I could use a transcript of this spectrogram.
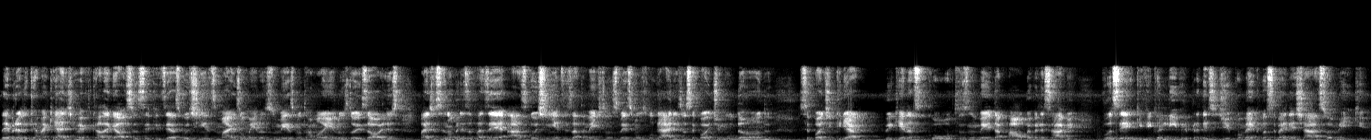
Lembrando que a maquiagem vai ficar legal se você fizer as gotinhas mais ou menos do mesmo tamanho nos dois olhos, mas você não precisa fazer as gotinhas exatamente nos mesmos lugares. Você pode ir mudando, você pode criar pequenas gotas no meio da pálpebra, sabe? Você que fica livre para decidir como é que você vai deixar a sua make.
